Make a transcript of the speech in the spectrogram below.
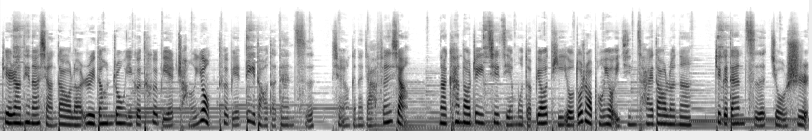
这也让天娜想到了日语当中一个特别常用、特别地道的单词，想要跟大家分享。那看到这一期节目的标题，有多少朋友已经猜到了呢？这个单词就是。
